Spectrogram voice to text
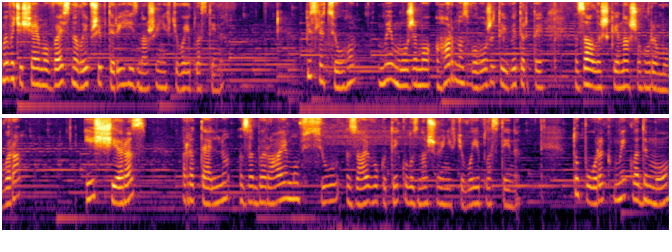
ми вичищаємо весь налипший птеригій з нашої нігтєвої пластини. Після цього ми можемо гарно зволожити і витерти залишки нашого ремувера. І ще раз ретельно забираємо всю зайву кутикулу з нашої нігтєвої пластини. Топорик ми кладемо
